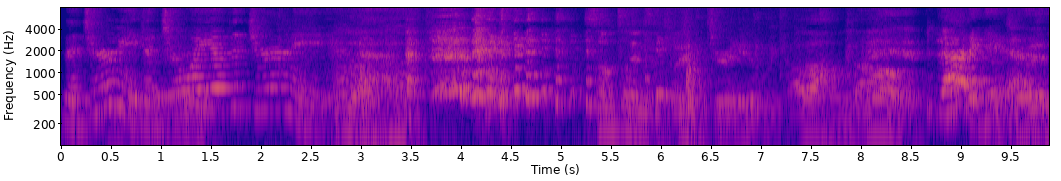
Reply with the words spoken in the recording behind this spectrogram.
The journey, the joy of the journey. Sometimes enjoy the journey. I'm like, oh no. Not again.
